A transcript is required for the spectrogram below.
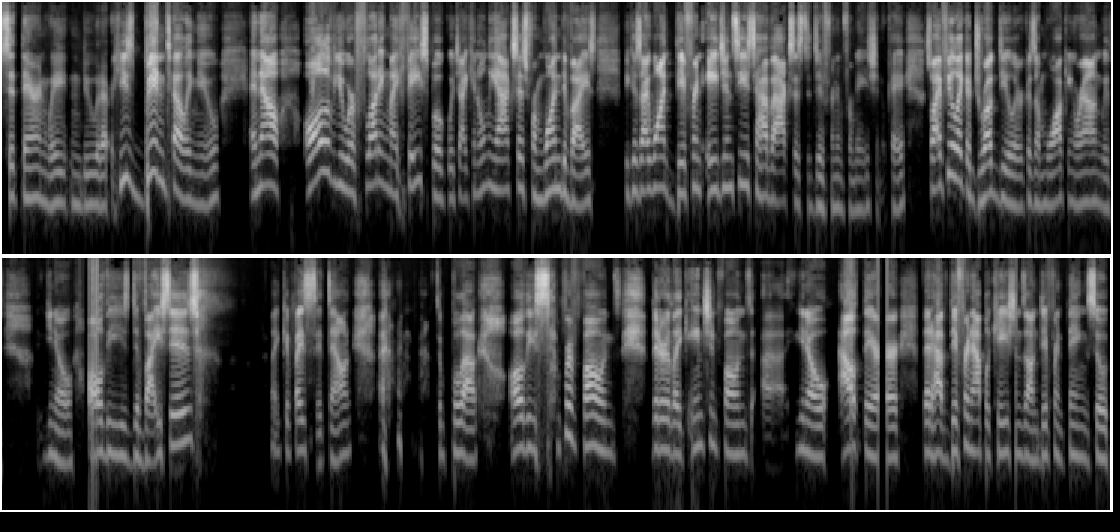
sit there and wait and do whatever. He's been telling you. And now all of you are flooding my Facebook, which I can only access from one device because I want different agencies to have access to different information. Okay. So I feel like a drug dealer because I'm walking around with, you know, all these devices. like if I sit down, to pull out all these separate phones that are like ancient phones, uh, you know, out there that have different applications on different things. So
